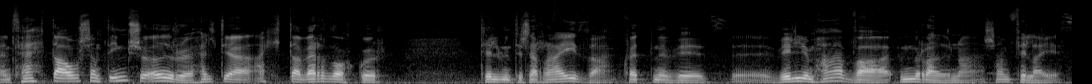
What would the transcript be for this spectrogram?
en þetta ásamt ímsu öðru held ég að ætti að verða okkur tilmynd til að ræða hvernig við viljum hafa umræðuna samfélagið.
